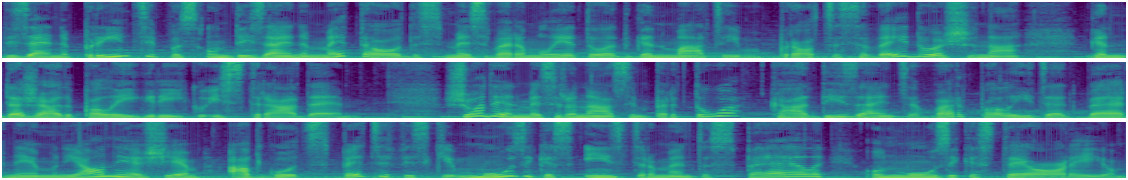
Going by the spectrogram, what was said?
Dizaina principus un dizaina metodes mēs varam lietot gan mācību procesa veidošanā, gan dažādu palīgrīku izstrādē. Šodien mēs runāsim par to, kā dizains var palīdzēt bērniem un jauniešiem apgūt specifiski mūzikas instrumentu spēli un mūzikas teoriju.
